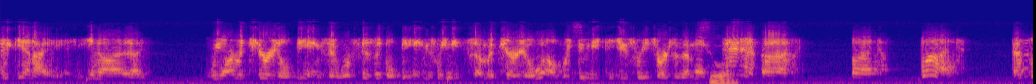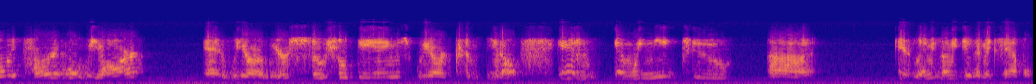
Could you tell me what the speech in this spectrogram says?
again, I you know I, we are material beings and we're physical beings. We need some material wealth. We do need to use resources, and that, Sure. uh, but but that's only part of what we are. And we are we are social beings. We are you know, and and we need to. Uh, here, let me let me give an example.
